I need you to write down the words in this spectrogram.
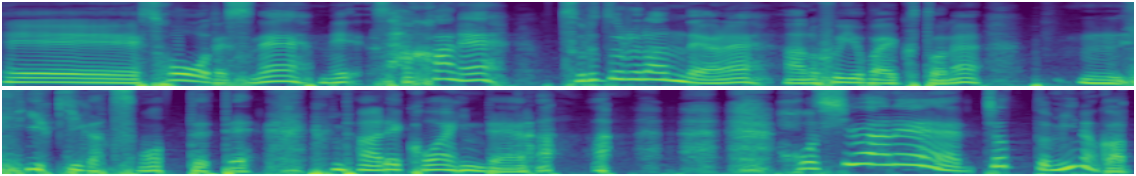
えー、そうですね。坂ね。ツルツルなんだよね。あの冬場行くとね。うん、雪が積もってて。あれ怖いんだよな。星はね、ちょっと見なかっ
